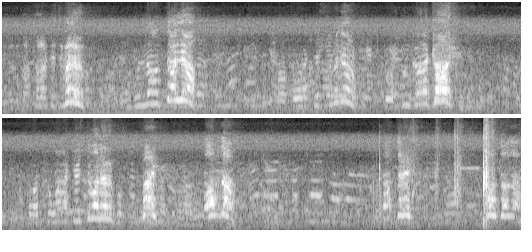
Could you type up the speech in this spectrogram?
Şimdi bu kat salak teslim ediyorum. Güllü Antalya! Kat olarak teslim ediyorum. Coşkun Karakar! Kat olarak teslim alıyorum. Bak! Omzum! Saptırış! Sol sola!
